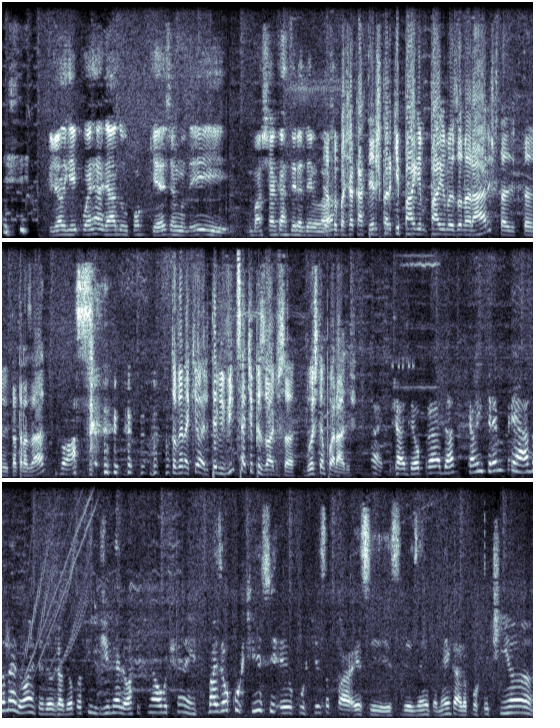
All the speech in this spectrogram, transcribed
Eu já liguei pro RH do Popcast, já mandei baixar a carteira dele Já lá. fui baixar a carteira, espero que pague, pague meus honorários, que tá, que tá, tá atrasado. Nossa, Tô vendo aqui, ó, ele teve 27 episódios só, duas temporadas. É, já deu pra dar aquela entremeada melhor, entendeu? Já deu pra fingir melhor que tinha algo diferente. Mas eu curti esse, eu curti essa, esse, esse desenho também, cara, porque tinha,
